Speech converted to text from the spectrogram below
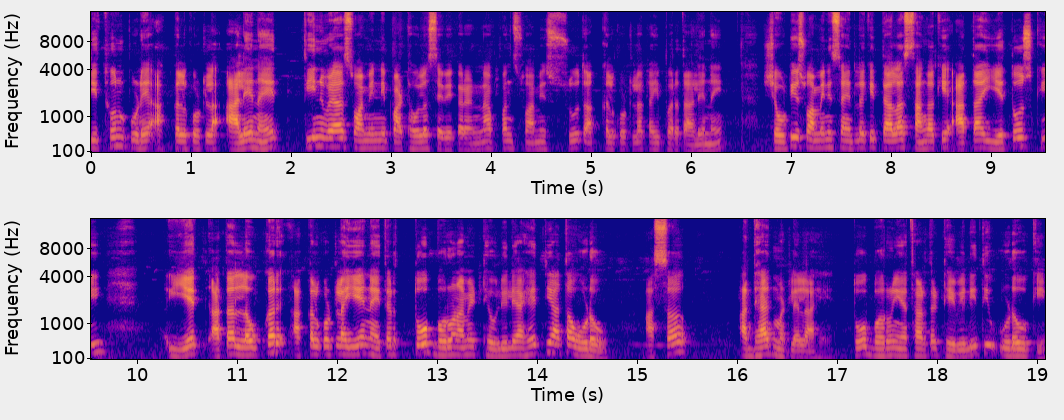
तिथून पुढे अक्कलकोटला आले नाहीत. तीन वेळा स्वामींनी पाठवलं सेवेकऱ्यांना पण स्वामी सूत अक्कलकोटला काही परत आले नाही. शेवटी स्वामींनी सांगितलं की त्याला सांगा की आता येतोच की येत आता लवकर अक्कलकोटला ये नाही तर तोप भरून आम्ही ठेवलेली आहे ती आता उडवू. असं अध्यायात म्हटलेलं आहे. तोप भरून यथार्थ ठेवली ती उडवू की.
